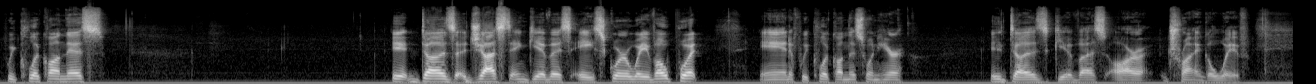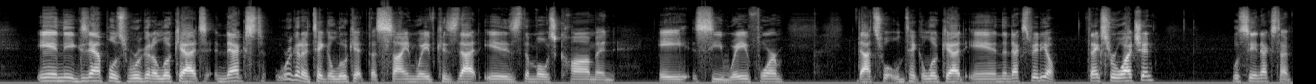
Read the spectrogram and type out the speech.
If we click on this, it does adjust and give us a square wave output. And if we click on this one here, it does give us our triangle wave. In the examples we're going to look at next, we're going to take a look at the sine wave because that is the most common AC waveform. That's what we'll take a look at in the next video. Thanks for watching. We'll see you next time.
